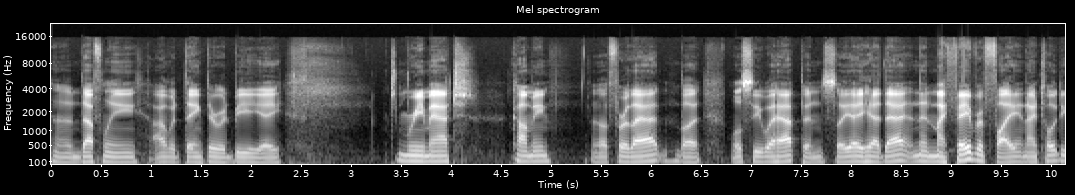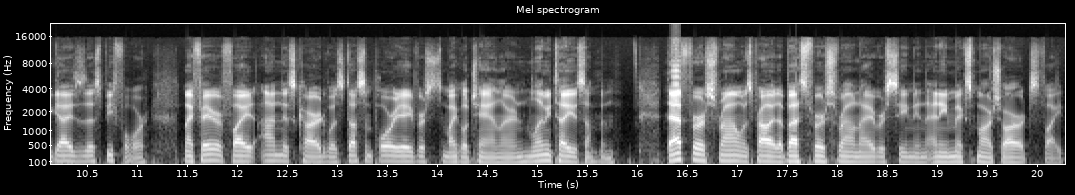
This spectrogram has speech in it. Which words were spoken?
Definitely, I would think there would be a rematch coming uh, for that, but we'll see what happens. So yeah, you had that, and then my favorite fight, and I told you guys this before. My favorite fight on this card was Dustin Poirier versus Michael Chandler, and let me tell you something. That first round was probably the best first round I ever seen in any mixed martial arts fight.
